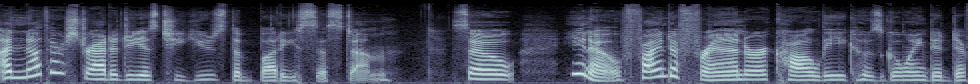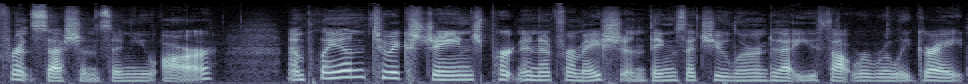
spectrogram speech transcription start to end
Another strategy is to use the buddy system. So, you know, find a friend or a colleague who's going to different sessions than you are and plan to exchange pertinent information, things that you learned that you thought were really great.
